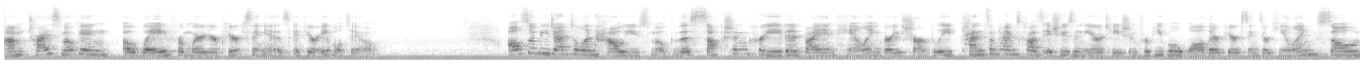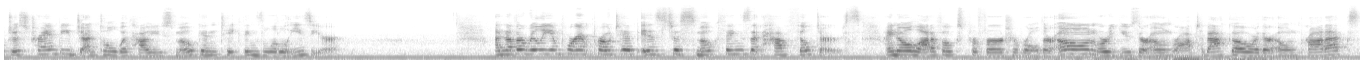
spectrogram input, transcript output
um, try smoking away from where your piercing is if you're able to. Also, be gentle in how you smoke. The suction created by inhaling very sharply can sometimes cause issues and irritation for people while their piercings are healing, so just try and be gentle with how you smoke and take things a little easier. Another really important pro tip is to smoke things that have filters. I know a lot of folks prefer to roll their own or use their own raw tobacco or their own products,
